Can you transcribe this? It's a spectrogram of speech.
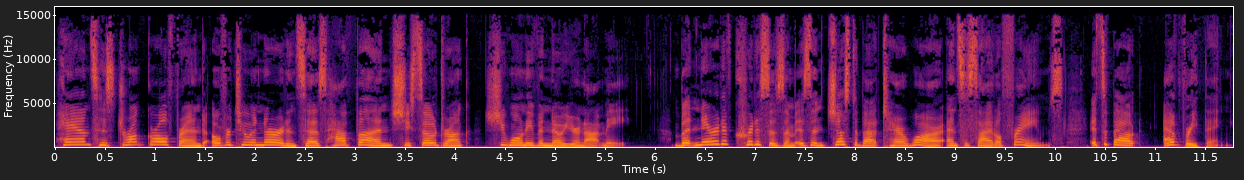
hands his drunk girlfriend over to a nerd and says, Have fun, she's so drunk, she won't even know you're not me. But narrative criticism isn't just about terroir and societal frames. It's about everything.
